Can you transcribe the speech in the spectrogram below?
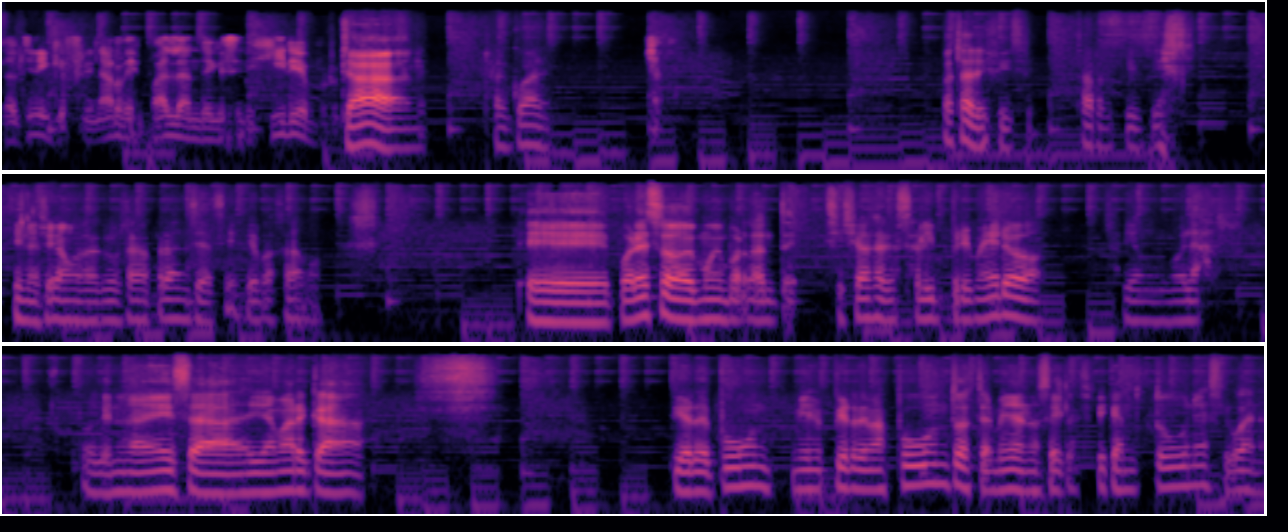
lo tiene que frenar de espalda antes de que se le gire. Porque Ya, tal cual. Chao. Va a estar difícil. Va a estar difícil. si nos llegamos a cruzar a Francia, si es que pasamos. Eh, por eso es muy importante. Si llegas a salir primero, sería un golazo. Porque en una de esas Dinamarca pierde, pun- pierde más puntos, termina, no sé, clasificando Túnez y bueno,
